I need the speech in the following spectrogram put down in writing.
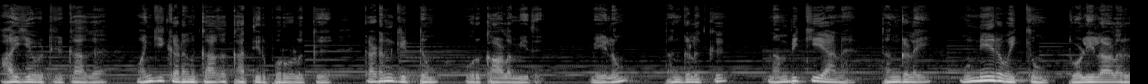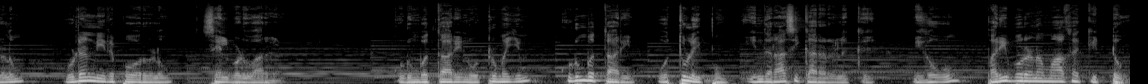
ஆகியவற்றிற்காக வங்கி கடனுக்காக காத்திருப்பவர்களுக்கு கடன் கிட்டும் ஒரு காலம் இது. மேலும் தங்களுக்கு நம்பிக்கையான தங்களை முன்னேற வைக்கும் தொழிலாளர்களும் உடன் இருப்பவர்களும் செயல்படுவார்கள். குடும்பத்தாரின் ஒற்றுமையும் குடும்பத்தாரின் ஒத்துழைப்பும் இந்த ராசிக்காரர்களுக்கு மிகவும் பரிபூரணமாக கிட்டும்.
